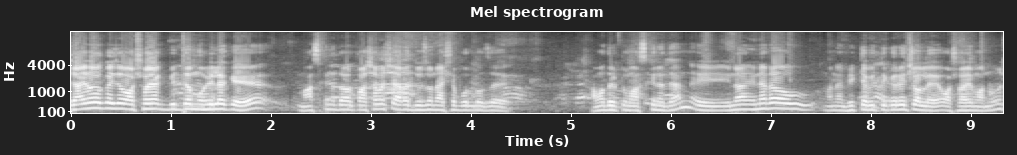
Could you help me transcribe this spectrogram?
যাই হোক এই যে অসহায় এক বৃদ্ধা মহিলাকে মাছ কিনে দেওয়ার পাশাপাশি আরও দুজন এসে বলল যে আমাদের একটু মাছ কিনে দেন। এই এনারাও মানে ভিক্ষাবৃত্তি করেই চলে অসহায় মানুষ।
